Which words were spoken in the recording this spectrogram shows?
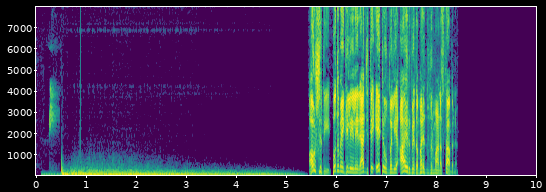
ഔഷധി പൊതുമേഖലയിലെ രാജ്യത്തെ ഏറ്റവും വലിയ ആയുർവേദ മരുന്ന് നിർമ്മാണ സ്ഥാപനം.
